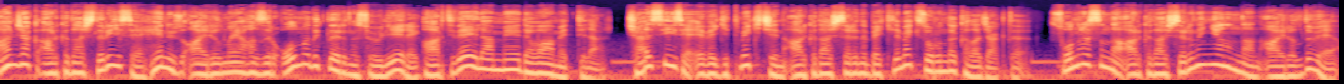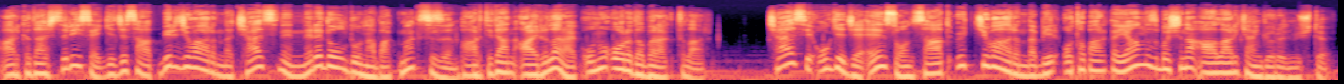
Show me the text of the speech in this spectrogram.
Ancak arkadaşları ise henüz ayrılmaya hazır olmadıklarını söyleyerek partide eğlenmeye devam ettiler. Chelsea ise eve gitmek için arkadaşlarını beklemek zorunda kalacaktı. Sonrasında arkadaşlarının yanından ayrıldı ve arkadaşları ise gece saat 1 civarında Chelsea'nin nerede olduğuna bakmaksızın partiden ayrılarak onu orada bıraktılar. Chelsea o gece en son saat 3 civarında bir otoparkta yalnız başına ağlarken görülmüştü.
